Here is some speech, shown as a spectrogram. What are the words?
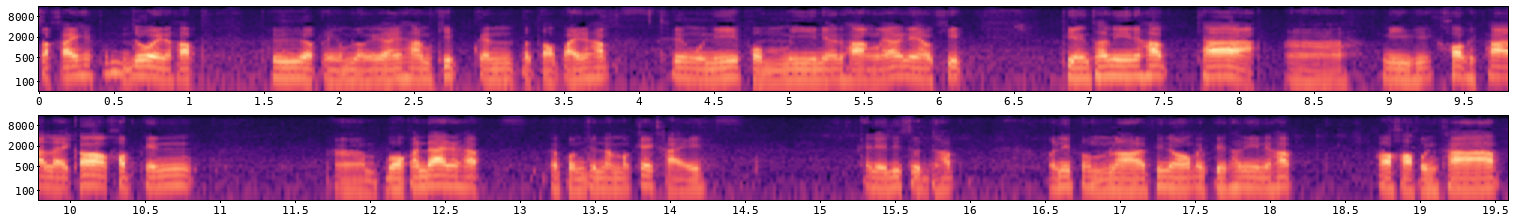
สไครต์ให้ผมด้วยนะครับ เพื่อเป็นกำลังใจให้ทำคลิปกันต่อๆไปนะครับ ซึ่งวันนี้ผมมีแนวทางแล้วแนวคิดเพียงเท่านี้นะครับ ถ้าามีข้อผิดพลาดอะไรก็คอมเมนต์บอกกันได้นะครับแล้วผมจะนำมาแก้ไขให้เร็วที่สุดนะครับ วันนี้ผมลาพี่น้องไปเพียงเท่านี้นะครับ ขอขอบคุณครับ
